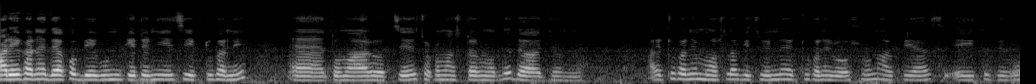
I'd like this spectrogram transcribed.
আর এখানে দেখো বেগুন কেটে নিয়েছি একটুখানি তোমার হচ্ছে ছোটো মাছটার মধ্যে দেওয়ার জন্য। আর একটুখানি মশলা কিছুই না, একটুখানি রসুন আর পেঁয়াজ, এই তো দেবো।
